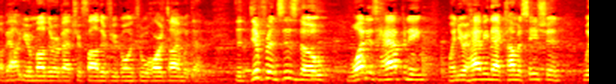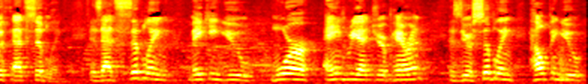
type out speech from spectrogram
about your mother, about your father if you're going through a hard time with them. The difference is, though, what is happening when you're having that conversation with that sibling? Is that sibling making you more angry at your parent? Is your sibling helping you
